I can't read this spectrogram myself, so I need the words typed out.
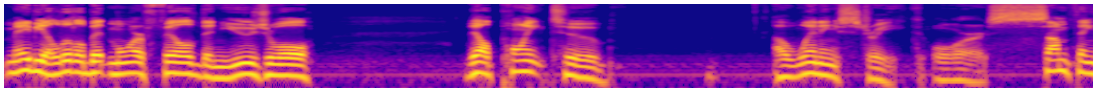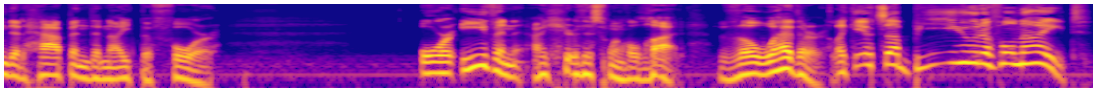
maybe a little bit more filled than usual, they'll point to a winning streak or something that happened the night before. Or even, I hear this one a lot, the weather. Like it's a beautiful night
